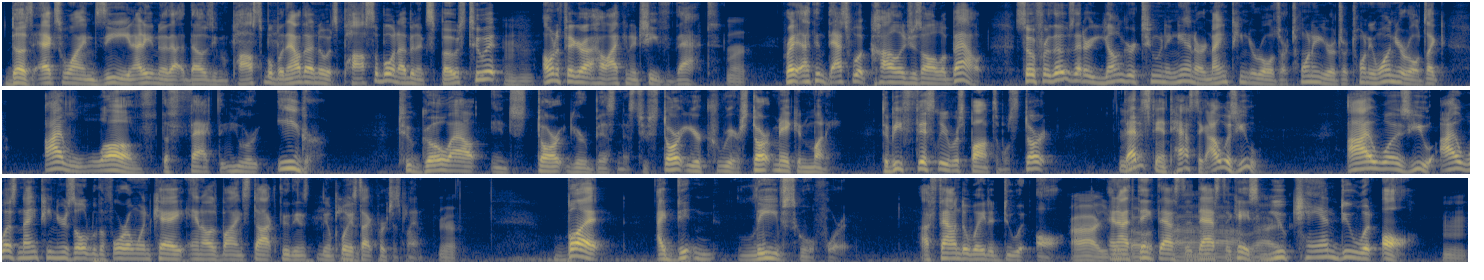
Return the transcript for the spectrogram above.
does X, Y, and Z, and I didn't know that that was even possible. But now that I know it's possible and I've been exposed to it, Mhm. I want to figure out how I can achieve that. Right. Right? I think that's what college is all about. So for those that are younger tuning in, or 19 year olds, or 20 year olds, or 21 year olds, like I love the fact that you are eager to go out and start your business, to start your career, start making money, to be fiscally responsible. Start. That is fantastic. I was you. I was you. I was 19 years old with a 401k and I was buying stock through the, the employee stock purchase plan. Yeah. But I didn't leave school for it. I found a way to do it all. Ah, you And I think that's the, that's the ah, case. right. You can do it all. Hmm.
